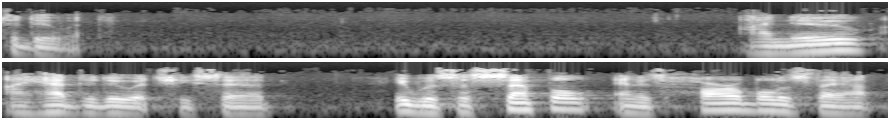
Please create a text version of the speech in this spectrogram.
to do it. I knew I had to do it, she said. It was as simple and as horrible as that.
